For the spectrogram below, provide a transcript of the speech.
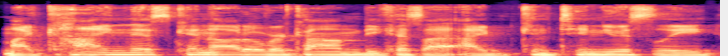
my kindness cannot overcome because I, I'm continuously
